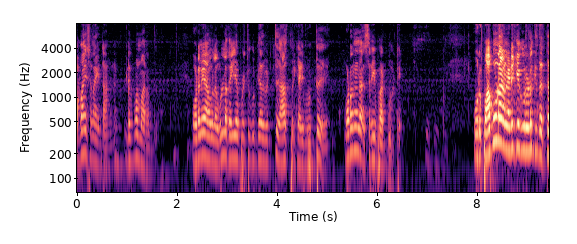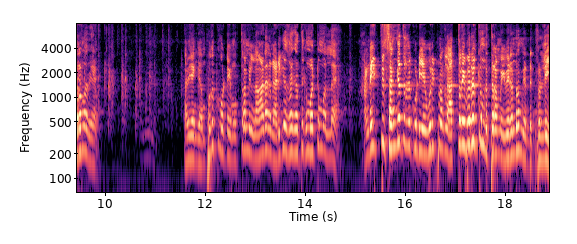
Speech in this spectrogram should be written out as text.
அபாயசன் ஆகிட்டாங்க கர்ப்பமாக இருந்து. உடனே அவங்கள உள்ள கையை பிடிச்சி கூட்டி அதை விட்டு ஆஸ்பத்திரிக்கு அனுப்பிவிட்டு உடனே நான் சரி பாட்டு போட்டேன். ஒரு பபுனாக நடிக்கக்கூடியவர்களுக்கு இந்த திறமை வேணும். அது எங்கள் புதுக்கோட்டை முத்தமிழ் நாடக நடிகர் சங்கத்துக்கு மட்டுமல்ல அனைத்து சங்கத்தில் இருக்கக்கூடிய உறுப்பினர்கள் அத்தனை பேருக்கும் இந்த திறமை வேண்டும் என்று சொல்லி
